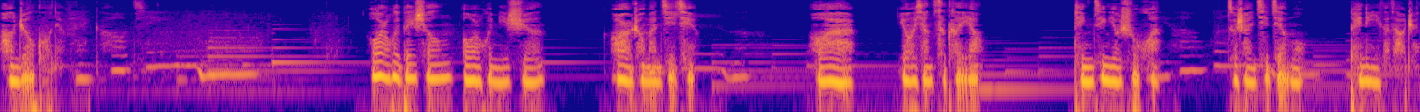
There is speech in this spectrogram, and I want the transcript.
杭州姑娘。偶尔会悲伤，偶尔会迷失，偶尔充满激情，偶尔又会像此刻一样平静又舒缓，做上一期节目，陪你一个早晨。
